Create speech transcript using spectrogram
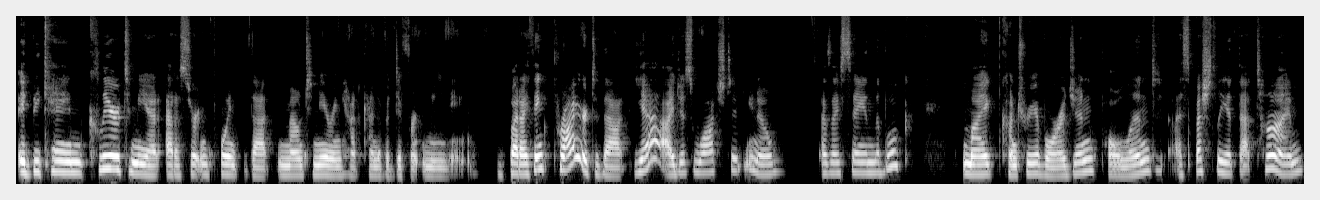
it became clear to me at, at a certain point that mountaineering had kind of a different meaning. But i think prior to that yeah i just watched it you know as i say in the book my country of origin, Poland, especially at that time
